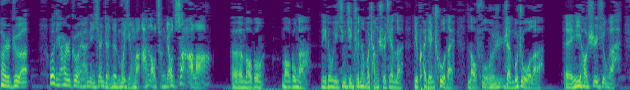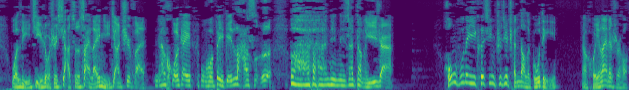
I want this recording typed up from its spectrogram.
二哥，我的二哥呀，你先忍忍不行吗？俺老城要炸了。呃，毛公，毛公啊，你都已经进去那么长时间了，你快点出来，老夫忍不住了。”哎，姚师兄啊，我李记若是下次再来你家吃饭，那活该我被给辣死啊！你你再等一下。洪福那一颗心直接沉到了谷底，啊，回来的时候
